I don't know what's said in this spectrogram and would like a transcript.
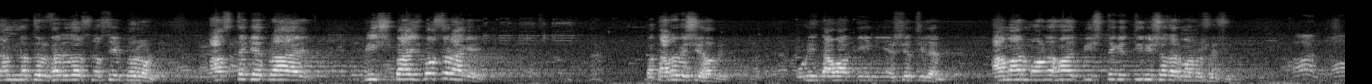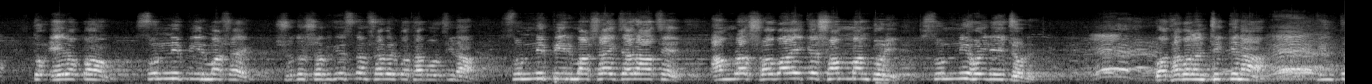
জান্নাতুল ফেরদৌস নসিব করুন। আজ থেকে প্রায় বিশ বাইশ বছর আগে বা তারও বেশি হবে উনি দাওয়াত দিয়ে নিয়ে এসেছিলেন। আমার মনে হয় বিশ থেকে তিরিশ হাজার মানুষ হয়েছিল। তো এরকম সুন্নি পীর মাসায় শুধু শফিকুল ইসলাম সাহেবের কথা বলছি না সুন্নি পীর মাসায় যারা আছে, আমরা সবাইকে সম্মান করি। সুন্নি হইলেই চলে। কথা বলেন ঠিক কিনা? কিন্তু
